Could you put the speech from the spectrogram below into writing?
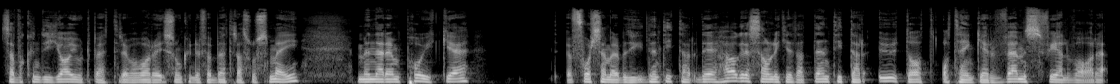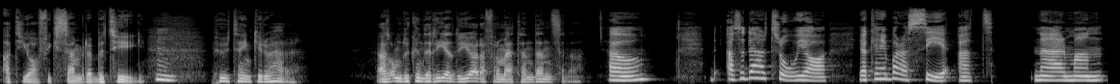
så här, vad kunde jag gjort bättre? Vad var det som kunde förbättras hos mig? Men när en pojke får sämre betyg, den tittar, det är högre sannolikhet att den tittar utåt och tänker vems fel var det att jag fick sämre betyg. Mm. Hur tänker du här? Alltså om du kunde redogöra för de här tendenserna. Ja, alltså där tror jag, jag kan ju bara se att när man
